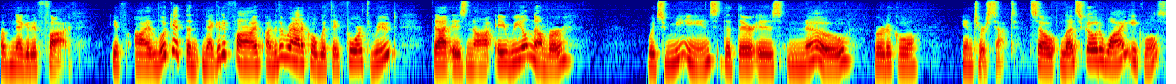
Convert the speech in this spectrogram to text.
of negative 5. If I look at the negative 5 under the radical with a fourth root, that is not a real number, which means that there is no vertical intercept. So let's go to y equals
